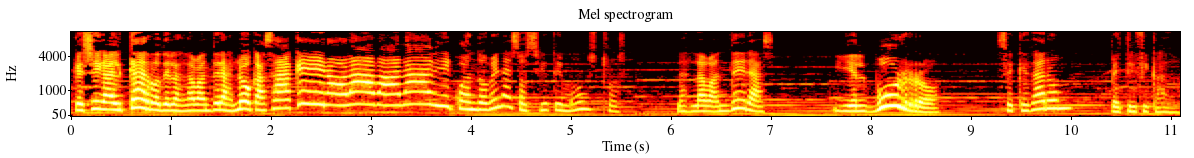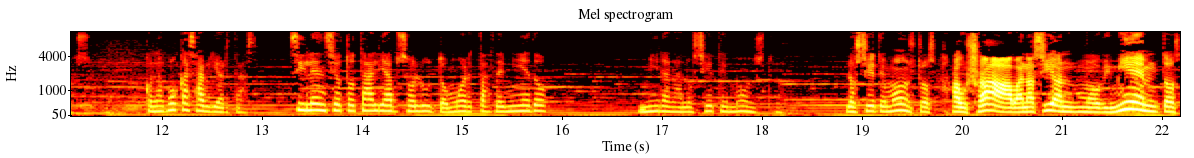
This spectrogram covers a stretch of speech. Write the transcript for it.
que llega el carro de las lavanderas locas, aquí no lava nadie. Cuando ven a esos siete monstruos, las lavanderas y el burro se quedaron petrificados, con las bocas abiertas Silencio total y absoluto, muertas de miedo, miran a los siete monstruos. Los siete monstruos aullaban, hacían movimientos.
